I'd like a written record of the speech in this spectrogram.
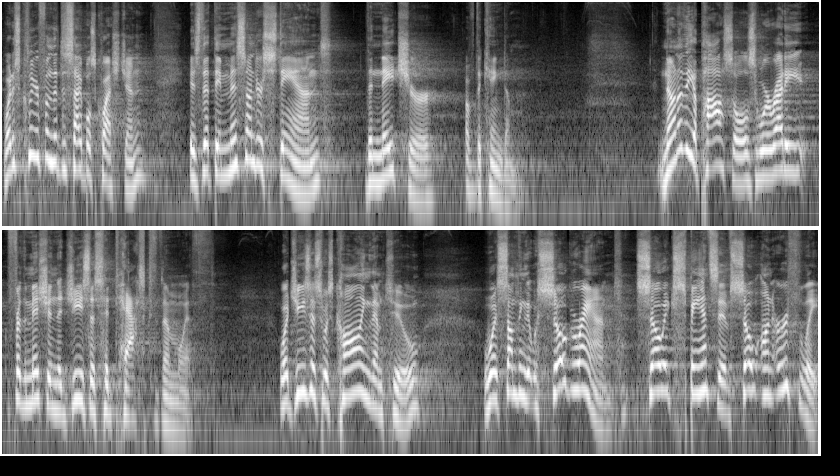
what is clear from the disciples' question is that they misunderstand the nature of the kingdom. None of the apostles were ready for the mission that Jesus had tasked them with. What Jesus was calling them to was something that was so grand, so expansive, so unearthly,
